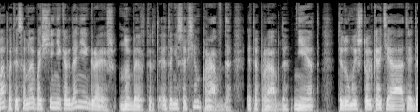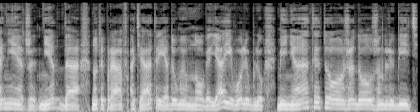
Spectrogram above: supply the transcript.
«Папа, ты со мной почти никогда не играешь». «Но, Бертольд, это не совсем правда». «Это правда». «Нет». «Ты думаешь только о театре». «Да нет же». «Нет, да. Но ты прав. О театре я думаю много. Я его люблю. Меня ты тоже должен любить.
